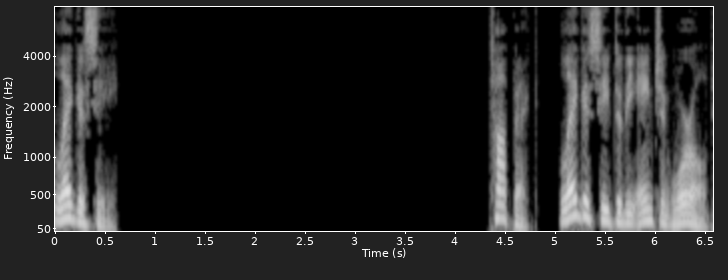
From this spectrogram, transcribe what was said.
Legacy Legacy to the ancient world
